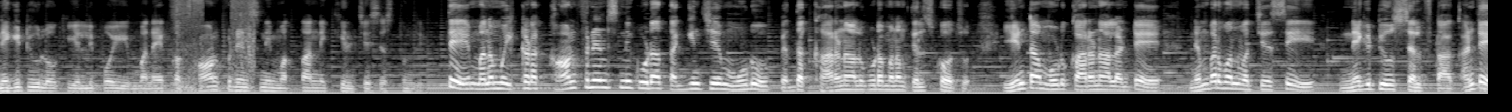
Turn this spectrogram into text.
నెగిటివ్లోకి వెళ్ళిపోయి మన యొక్క కాన్ఫిడెన్స్ని మొత్తాన్ని కీల్ చేసేస్తుంది. అయితే మనము ఇక్కడ కాన్ఫిడెన్స్ని కూడా తగ్గించే మూడు పెద్ద కారణాలు కూడా మనం తెలుసుకోవచ్చు. ఏంటా మూడు కారణాలంటే నెంబర్ వన్ వచ్చేసి నెగిటివ్ సెల్ఫ్ టాక్ అంటే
